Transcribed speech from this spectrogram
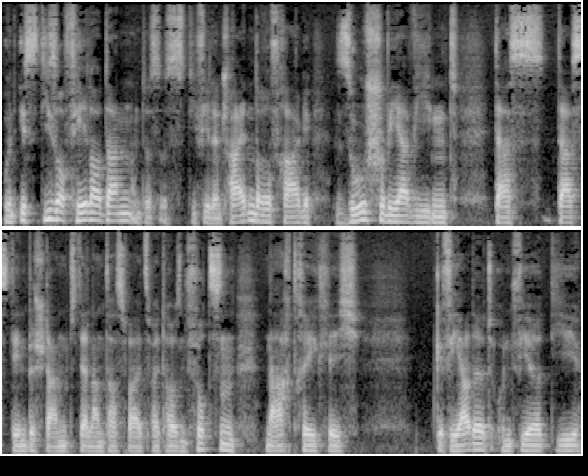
Und ist dieser Fehler dann, und das ist die viel entscheidendere Frage, so schwerwiegend, dass das den Bestand der Landtagswahl 2014 nachträglich gefährdet und wir die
